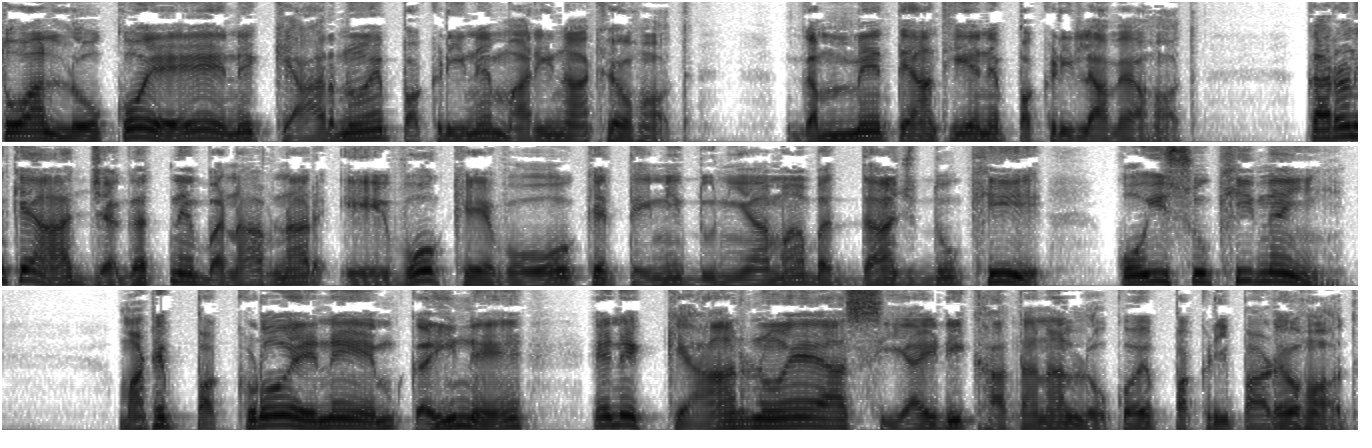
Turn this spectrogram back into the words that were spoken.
તો આ લોકોએ એને ક્યારનોએ પકડીને મારી નાખ્યો હોત. ગમે ત્યાંથી એને પકડી લાવ્યા હોત. કારણ કે આ જગતને બનાવનાર એવો કહેવો કે તેની દુનિયામાં બધા જ દુઃખી, કોઈ સુખી નહીં. માટે પકડો એને એમ કહીને એને ક્યારનોએ આ સીઆઈડી ખાતાના લોકોએ પકડી પાડ્યો હોત.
